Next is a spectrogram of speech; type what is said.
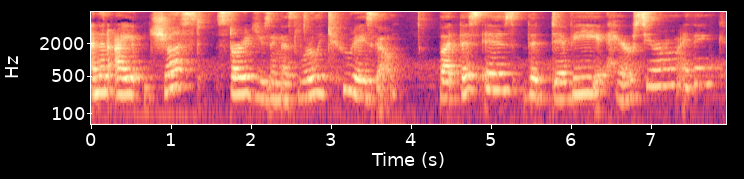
And then I just started using this literally two days ago but this is the Divi hair serum, I think.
